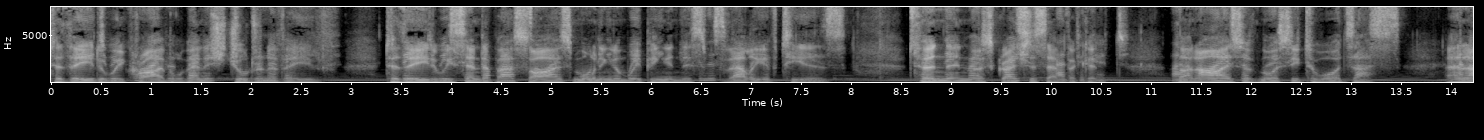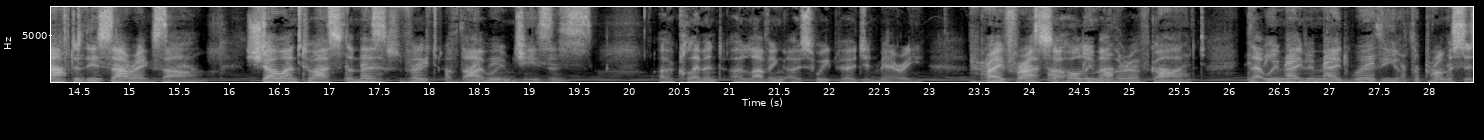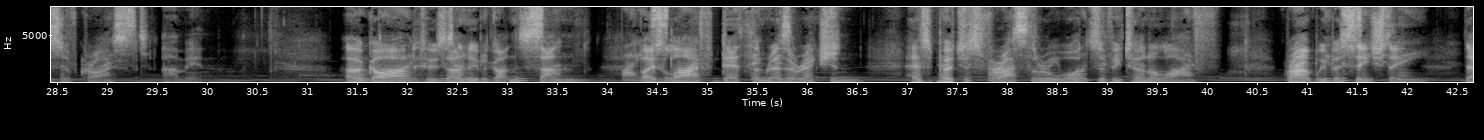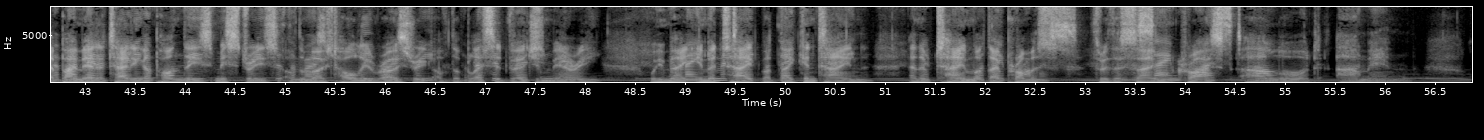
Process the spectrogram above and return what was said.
To thee do we cry, poor banished children of Eve. To thee do we send up our sighs, mourning and weeping in this valley of tears. Turn then, most gracious advocate, thine eyes of mercy towards us, and after this our exile, show unto us the merciful fruit of thy womb, Jesus. O clement, O loving, O sweet Virgin Mary, pray for us, O Holy Mother of God, that we may be made worthy of the promises of Christ. Amen. O God, whose only begotten Son, by his life, death, and resurrection, has purchased for us the rewards of eternal life, grant, we beseech thee, that by meditating upon these mysteries of the most holy rosary of the Blessed Virgin Mary, we may imitate what they contain and obtain what they promise through the same Christ our Lord. Amen.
